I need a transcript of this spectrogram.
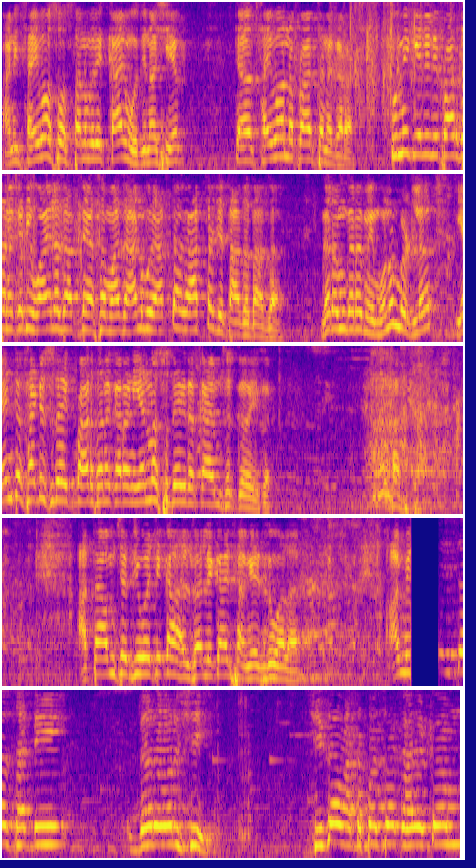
आणि साईबा संस्थांमध्ये कायम होतील अशी एक त्या साईबाबांना प्रार्थना करा. तुम्ही केलेली प्रार्थना कधी व्हायला जात नाही असा माझा अनुभव आहे. आत्ता आत्ताच आहे ताजा ताजा गरम गरम आहे म्हणून म्हटलं यांच्यासाठी सुद्धा एक प्रार्थना करा आणि यांना सुद्धा एकदा कायमचं कळ कर. आता आमच्या जीवाचे काय हालचाल आहे काय सांगायचं तुम्हाला? आम्ही याच्यासाठी दरवर्षी सीधा वाटपाचा कार्यक्रम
